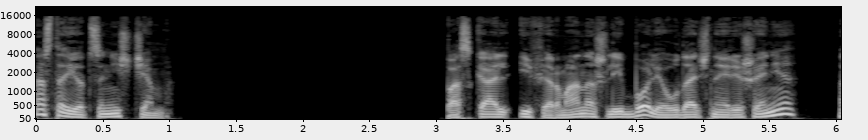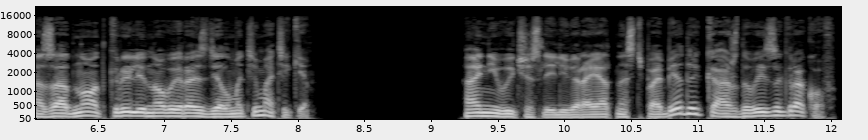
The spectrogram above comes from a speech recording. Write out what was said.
остается ни с чем. Паскаль и Ферма нашли более удачное решение, а заодно открыли новый раздел математики. Они вычислили вероятность победы каждого из игроков.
